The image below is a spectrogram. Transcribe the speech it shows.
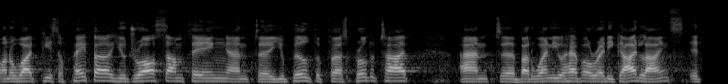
on a white piece of paper, you draw something, and uh, you build the first prototype. And, uh, but when you have already guidelines, it,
